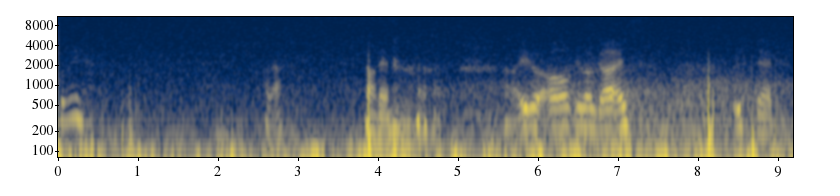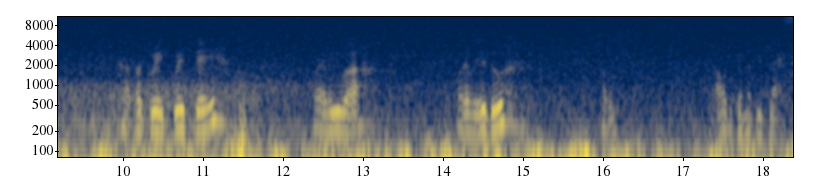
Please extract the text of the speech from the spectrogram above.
Sorry. Hold on. Now then. how are you all, little guys? Is that have a great, great day. Wherever you are, whatever you do, always all gonna be blessed.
